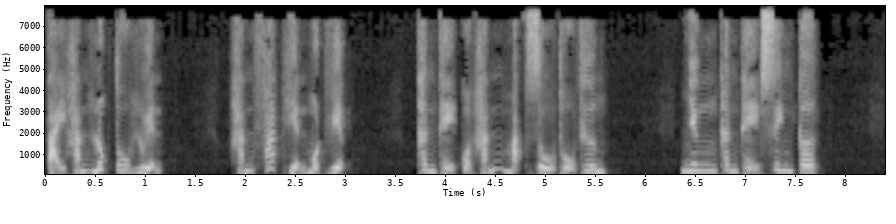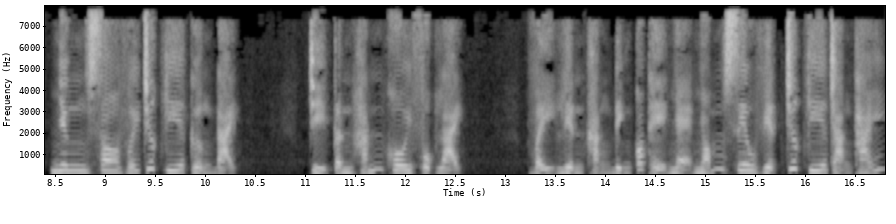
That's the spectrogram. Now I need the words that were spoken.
tại hắn lúc tu luyện, hắn phát hiện một việc. Thân thể của hắn mặc dù thổ thương. Nhưng thân thể sinh cơ. Nhưng so với trước kia cường đại. Chỉ cần hắn khôi phục lại. Vậy liền khẳng định có thể nhẹ nhóm siêu việt trước kia trạng thái.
